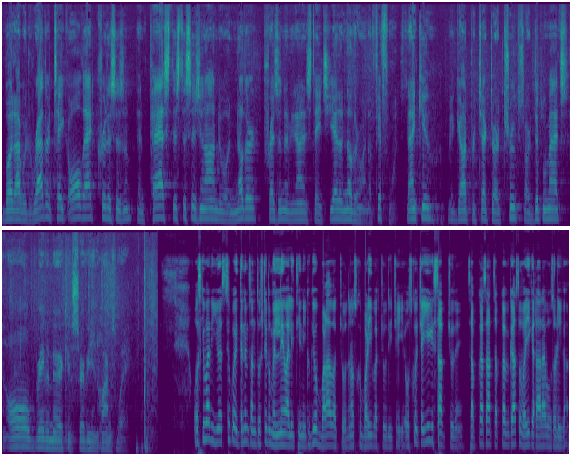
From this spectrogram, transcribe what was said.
but I would rather take all that criticism than pass this decision on to another president of the United States, yet another one, a fifth one. Thank you. May God protect our troops, our diplomats, and all brave Americans serving in harm's way. उसके बाद यूएसए को इतने में संतुष्टि तो मिलने वाली थी नहीं, क्योंकि वो बड़ा बकचोद है उसको बड़ी बकचोदी चाहिए। उसको चाहिए कि सब चुने, सबका साथ, सबका विकास तो वही करा रहा है भोसड़ी का।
